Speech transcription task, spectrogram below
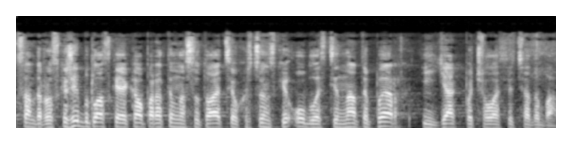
Олександр, розкажіть, будь ласка, яка оперативна ситуація у Херсонській області на тепер і як почалася ця доба?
